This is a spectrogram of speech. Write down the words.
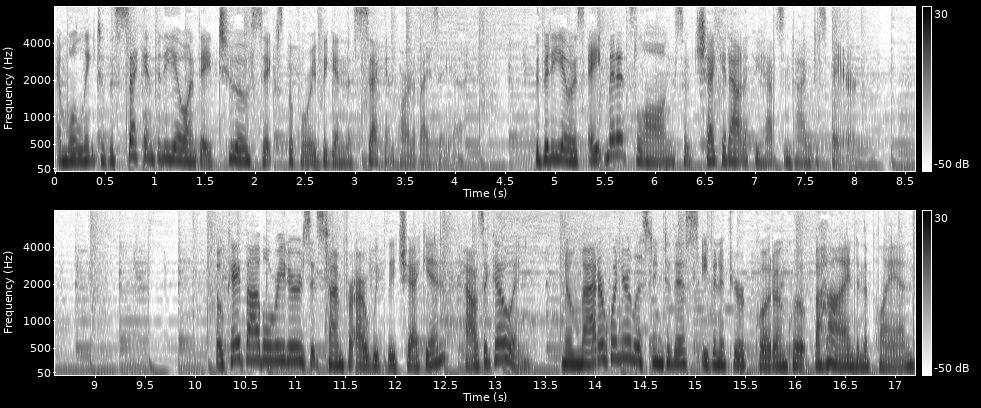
and we'll link to the second video on day 206 before we begin the second part of Isaiah. The video is 8 minutes long, so check it out if you have some time to spare. Okay, Bible readers, it's time for our weekly check in. How's it going? No matter when you're listening to this, even if you're quote unquote behind in the plan,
